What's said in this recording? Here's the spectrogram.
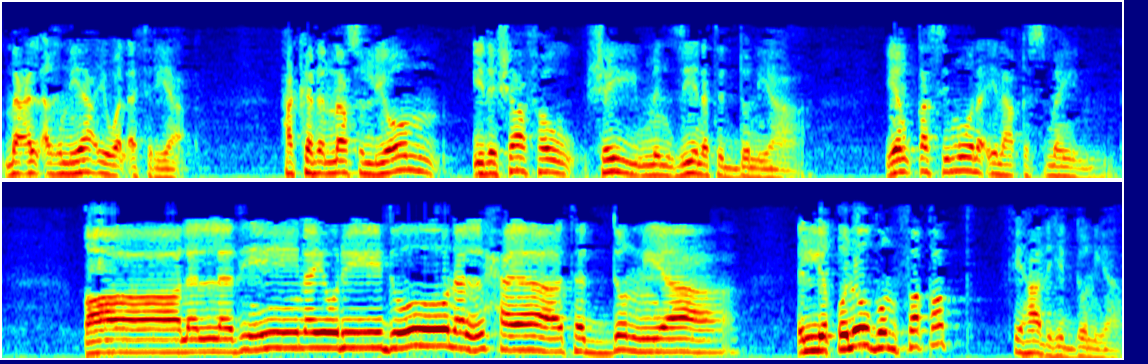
مع الأغنياء والأثرياء. هكذا الناس اليوم إذا شافوا شيء من زينة الدنيا ينقسمون إلى قسمين. قال الذين يريدون الحياة الدنيا اللي قلوبهم فقط في هذه الدنيا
